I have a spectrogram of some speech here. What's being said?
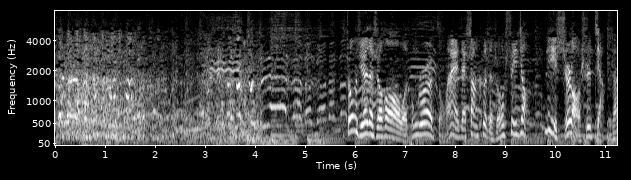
中学的时候，我同桌总爱在上课的时候睡觉。历史老师讲着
